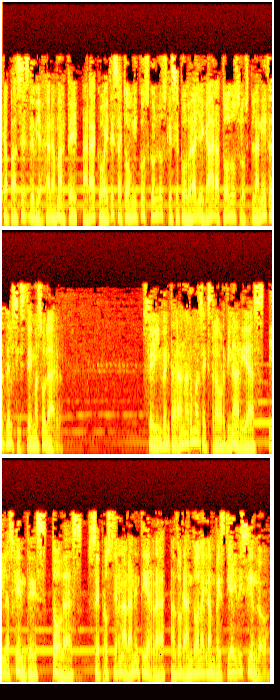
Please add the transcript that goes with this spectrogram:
capaces de viajar a Marte, hará cohetes atómicos con los que se podrá llegar a todos los planetas del sistema solar se inventarán armas extraordinarias, y las gentes, todas, se prosternarán en tierra, adorando a la gran bestia y diciendo,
